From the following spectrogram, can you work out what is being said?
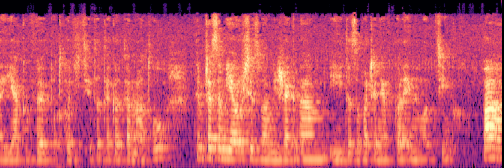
e, jak Wy podchodzicie do tego tematu. Tymczasem ja już się z Wami żegnam i do zobaczenia w kolejnym odcinku. Pa!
